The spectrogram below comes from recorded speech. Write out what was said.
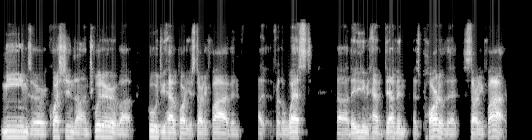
memes or questions on Twitter about who would you have a part of your starting five. And uh, for the West, uh, they didn't even have Devin as part of that starting five.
